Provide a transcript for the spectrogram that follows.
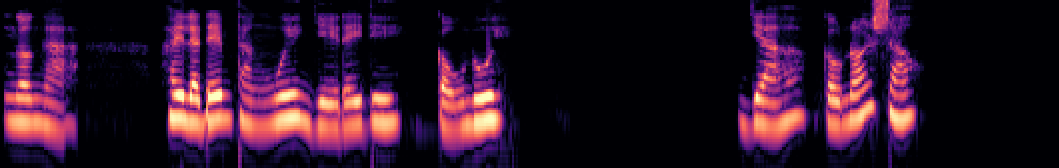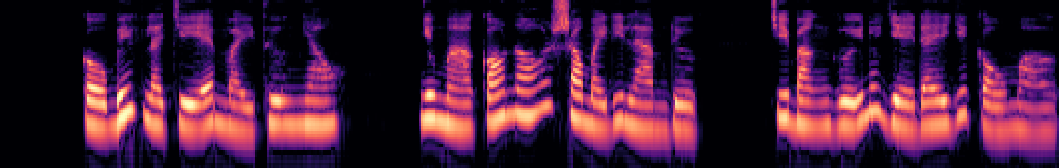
Ngân à Hay là đem thằng Nguyên về đây đi, Cậu nuôi. Dạ cậu nói sao? Cậu biết là chị em mày thương nhau, Nhưng mà có nó sao mày đi làm được? Chỉ bằng gửi nó về đây với cậu mợ.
